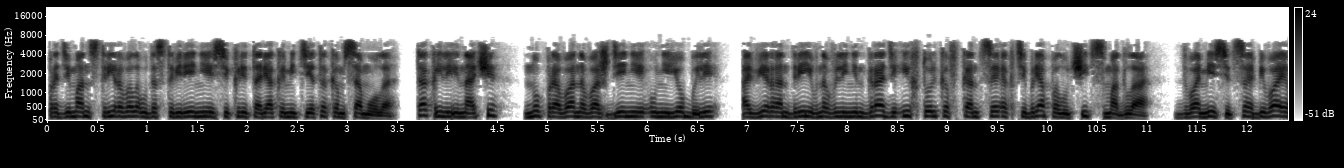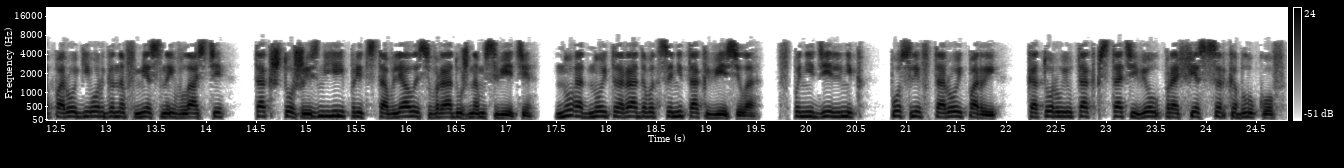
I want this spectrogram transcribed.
продемонстрировала удостоверение секретаря комитета комсомола. Так или иначе, но права на вождение у нее были, а Вера Андреевна в Ленинграде их только в конце октября получить смогла, два месяца обивая пороги органов местной власти, так что жизнь ей представлялась в радужном свете. Но одной-то радоваться не так весело. В понедельник, после второй поры, которую так кстати вел профессор Каблуков,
